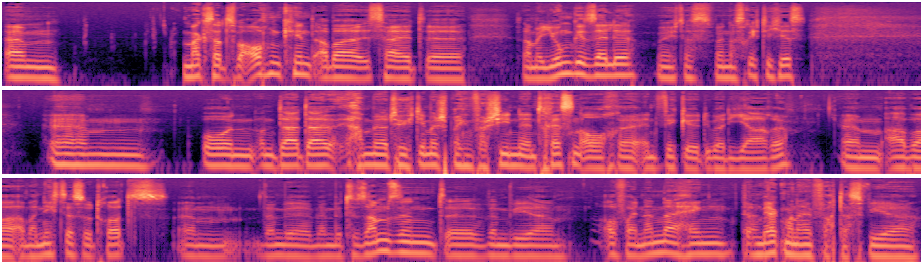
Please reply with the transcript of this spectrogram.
Ähm, Max hat zwar auch ein Kind, aber ist halt, äh, sagen wir, Junggeselle, wenn ich das, wenn das richtig ist. Ähm, und, und da, da haben wir natürlich dementsprechend verschiedene Interessen auch äh, entwickelt über die Jahre. Ähm, aber, aber nichtsdestotrotz, ähm, wenn, wir, wenn wir zusammen sind, äh, wenn wir aufeinander hängen, dann ja. merkt man einfach, dass wir,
